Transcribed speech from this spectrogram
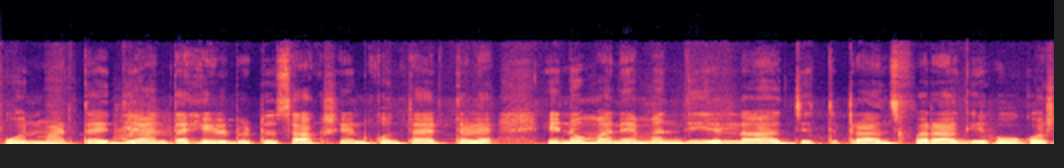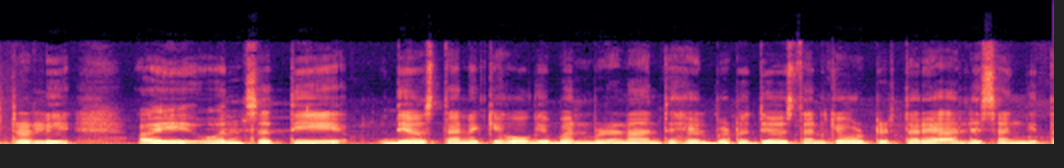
ಫೋನ್ ಮಾಡ್ತಾ ಇದೆಯಾ ಅಂತ ಹೇಳಿಬಿಟ್ಟು ಸಾಕ್ಷಿ ಅನ್ಕೊತಾ ಇರ್ತಾಳೆ. ಇನ್ನು ಮನೆ ಮಂದಿ ಎಲ್ಲ ಅಜಿತ್ ಟ್ರಾನ್ಸ್ಫರ್ ಆಗಿ ಹೋಗೋಷ್ಟರಲ್ಲಿ ಒಂದು ಸತಿ ದೇವಸ್ಥಾನಕ್ಕೆ ಹೋಗಿ ಬಂದ್ಬಿಡೋಣ ಅಂತ ಹೇಳಿಬಿಟ್ಟು ದೇವಸ್ಥಾನಕ್ಕೆ ಹೊರಟಿರ್ತಾರೆ. ಅಲ್ಲಿ ಸಂಗೀತ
